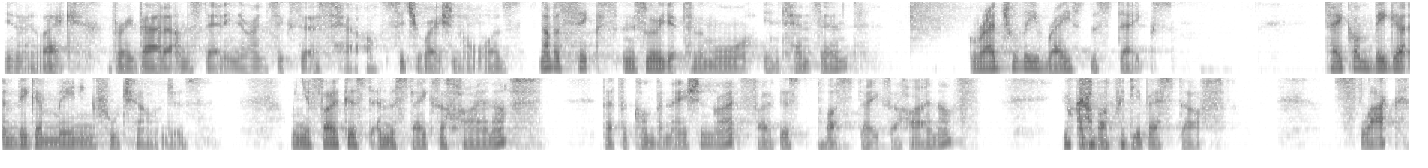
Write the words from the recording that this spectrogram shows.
You know, like very bad at understanding their own success, how situational it was. Number six, and this is where we get to the more intense end gradually raise the stakes. Take on bigger and bigger, meaningful challenges. When you're focused and the stakes are high enough, that's a combination, right? Focused plus stakes are high enough, you'll come up with your best stuff. Slack,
